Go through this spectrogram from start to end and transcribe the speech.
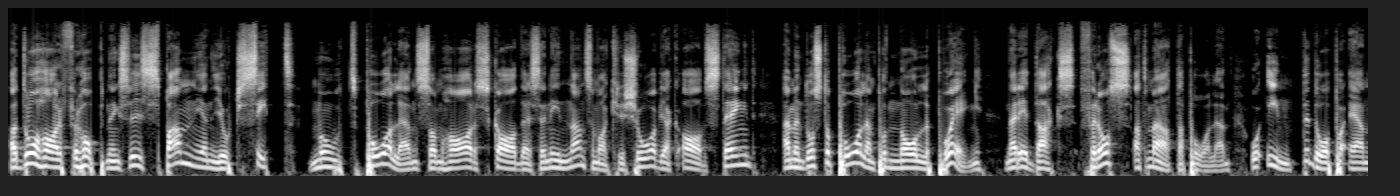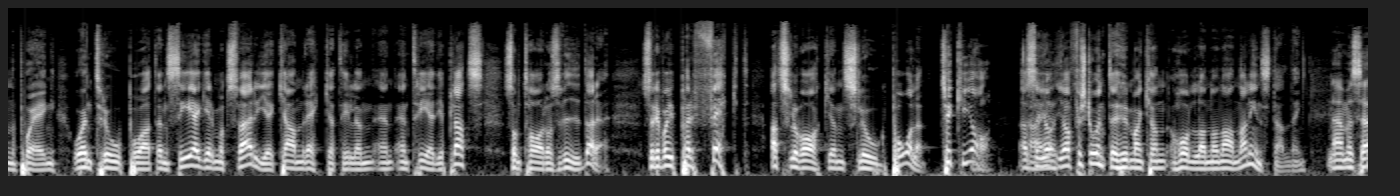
ja då har förhoppningsvis Spanien gjort sitt mot Polen som har skador sen innan, som har Krychowiak avstängd. Ja, men då står Polen på noll poäng när det är dags för oss att möta Polen och inte då på en poäng och en tro på att en seger mot Sverige kan räcka till en, en, en tredje plats som tar oss vidare. Så det var ju perfekt att Slovakien slog Polen, tycker jag. Alltså Ja, jag, jag- förstår inte hur man kan hålla någon annan inställning. Nej men sen,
